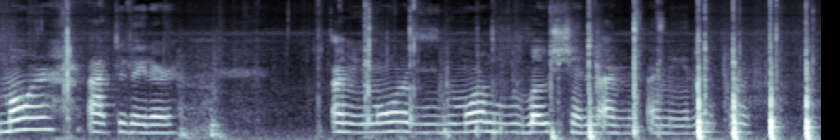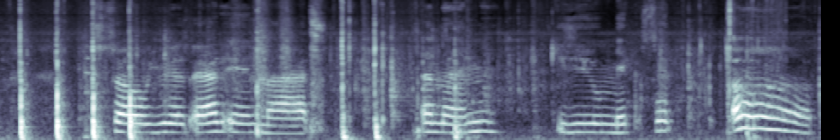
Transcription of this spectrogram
more activator. I mean, more more lotion, I mean. I mean. So you just add in that, and then you mix it up.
